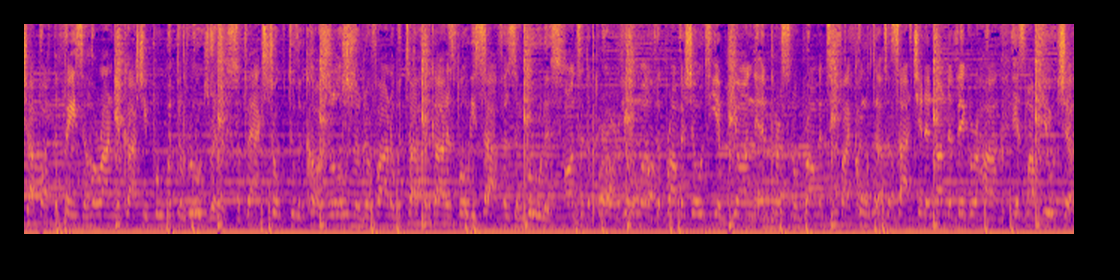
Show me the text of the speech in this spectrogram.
Chop off the face of Hiranyakashipu with the Rudras. A backstroke to the causal ocean of Nirvana with Tathagatas Bodhisattvas and Buddhas. Onto the pearl of the Brahma Jyoti and beyond the impersonal Brahman to Vaikuntha Satchidananda Vigraha is my future.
